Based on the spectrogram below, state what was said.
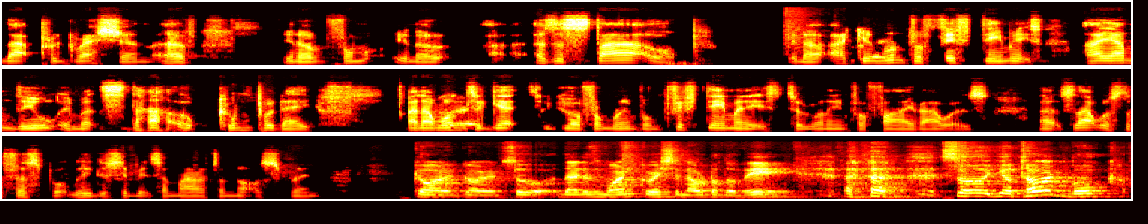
that progression of, you know, from you know, as a startup, you know, I can run for 15 minutes. I am the ultimate startup company and I want to get to go from running from 15 minutes to running for five hours. Uh, so that was the first book, Leadership. It's a marathon, not a sprint. Got it, got it. So that is one question out of the way. so your third book,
